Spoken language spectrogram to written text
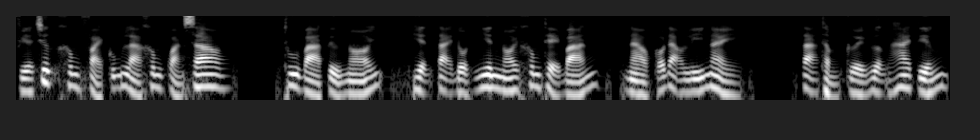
phía trước không phải cũng là không quản sao. Thu bà tử nói, hiện tại đột nhiên nói không thể bán, nào có đạo lý này. Tạ thẩm cười gượng hai tiếng,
